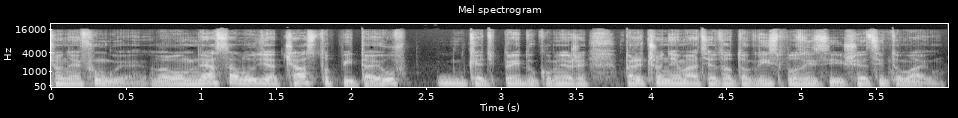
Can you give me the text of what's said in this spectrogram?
čo nefunguje. Lebo mňa sa ľudia často pýtajú, keď prídu ku mne, že prečo nemáte toto k dispozícii, všetci to majú.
